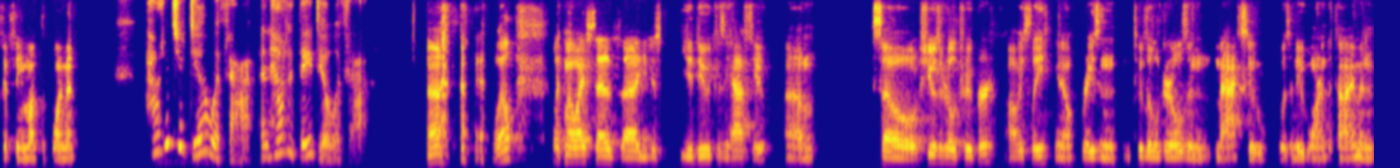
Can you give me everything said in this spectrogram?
15 month deployment. How did you deal with that? And how did they deal with that? Uh, well, like my wife says, uh, you just you do because you have to. Um, so she was a real trooper, obviously, you know, raising two little girls and Max, who was a newborn at the time. And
